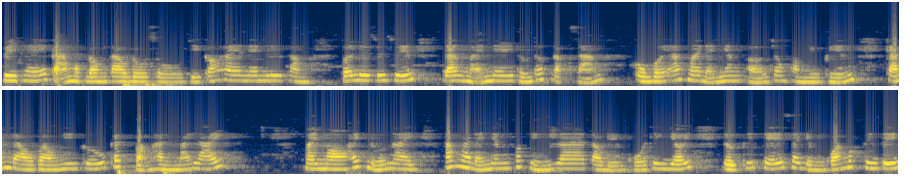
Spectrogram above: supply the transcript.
Vì thế cả một đoàn tàu đồ sộ chỉ có hai anh em lưu thần với lưu xuyến xuyến đang mải mê thưởng thức đặc sản cùng với ác ma đại nhân ở trong phòng điều khiển, cắm đầu vào nghiên cứu cách vận hành máy lái. Mày mò hết nửa ngày, ác ma đại nhân phát hiện ra tàu điện của thiên giới được thiết kế xây dựng quá mức tiên tiến.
